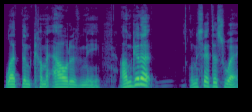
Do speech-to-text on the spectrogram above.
let them come out of me. I'm going to, let me say it this way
